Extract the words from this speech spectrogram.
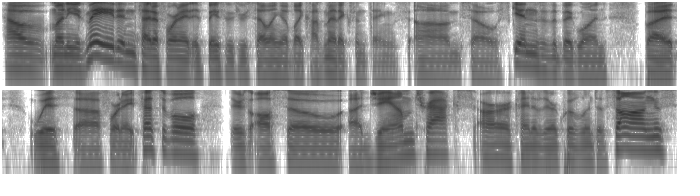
how money is made inside of Fortnite is basically through selling of like cosmetics and things. Um, so skins is the big one, but with uh, Fortnite Festival, there's also uh, jam tracks are kind of their equivalent of songs.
